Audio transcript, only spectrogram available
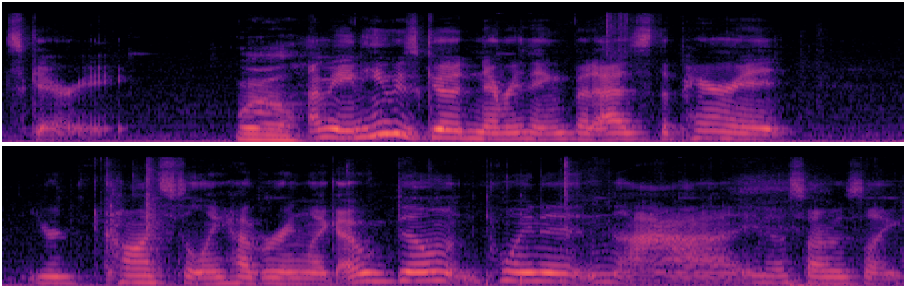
scary. Well, I mean, he was good and everything, but as the parent, you're constantly hovering like, oh, don't point it, and ah, you know. So I was like,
